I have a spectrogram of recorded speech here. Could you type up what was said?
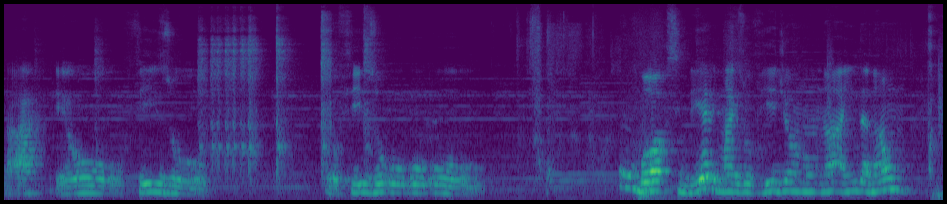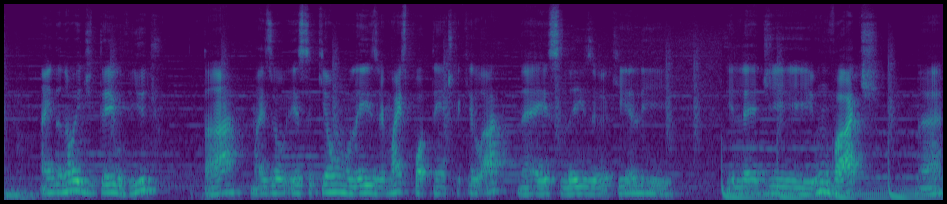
tá? Eu fiz o, eu fiz o, o, o unboxing dele, mas o vídeo eu não, ainda não, ainda não editei o vídeo, tá? Mas eu, esse aqui é um laser mais potente que aquele lá, né? Esse laser aqui ele, ele é de 1 watt, né?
